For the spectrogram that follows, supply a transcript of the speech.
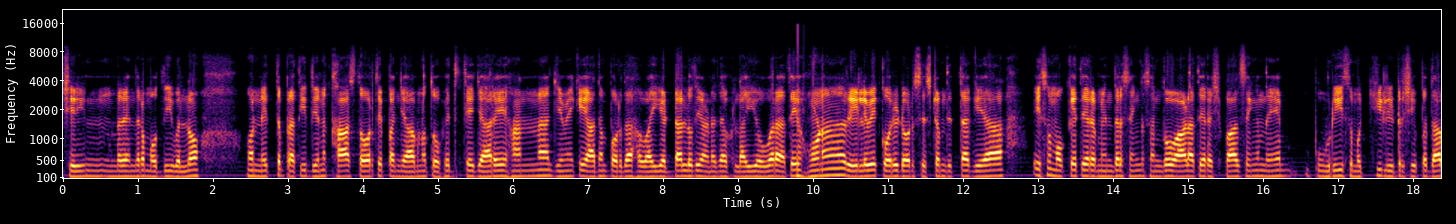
ਸ਼੍ਰੀ ਨਰਿੰਦਰ ਮੋਦੀ ਵੱਲੋਂ ਉਹ ਨਿਤ ਪ੍ਰਤੀ ਦਿਨ ਖਾਸ ਤੌਰ ਤੇ ਪੰਜਾਬ ਨੂੰ ਤੋਹਫੇ ਦਿੱਤੇ ਜਾ ਰਹੇ ਹਨ, ਜਿਵੇਂ ਕਿ ਆਦਮਪੁਰ ਦਾ ਹਵਾਈ ਅੱਡਾ, ਲੁਧਿਆਣਾ ਦਾ ਫਲਾਈਓਵਰ ਅਤੇ ਹੁਣ ਰੇਲਵੇ ਕੋਰੀਡੋਰ ਸਿਸਟਮ ਦਿੱਤਾ ਗਿਆ। ਇਸ ਮੌਕੇ ਤੇ ਰਮਿੰਦਰ ਸਿੰਘ ਸੰਗੋਵਾਲ ਅਤੇ ਰਸ਼ਪਾਲ ਸਿੰਘ ਨੇ ਪੂਰੀ ਸਮੁੱਚੀ ਲੀਡਰਸ਼ਿਪ ਦਾ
